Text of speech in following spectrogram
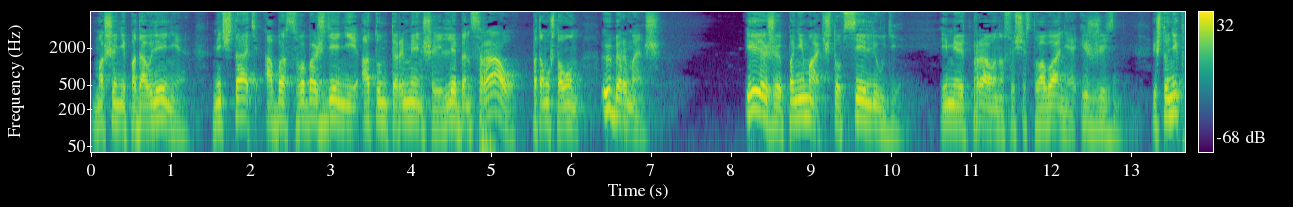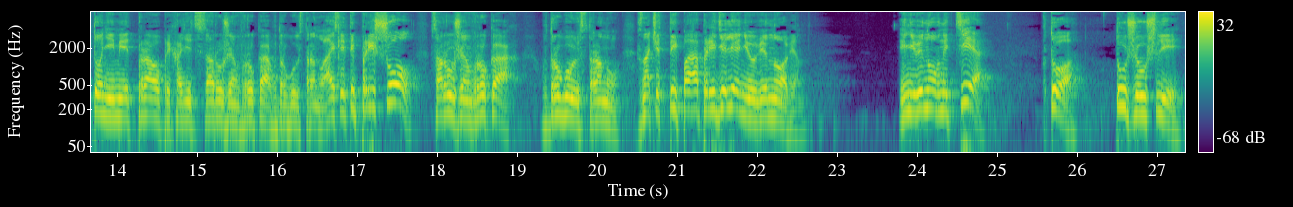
машине подавления, мечтать об освобождении от унтерменша и Лебенсрау, потому что он übermensch, или же понимать, что все люди имеют право на существование и жизнь, и что никто не имеет права приходить с оружием в руках в другую страну. А если ты пришел с оружием в руках в другую страну, значит ты по определению виновен. И невиновны те, кто тут же ушли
